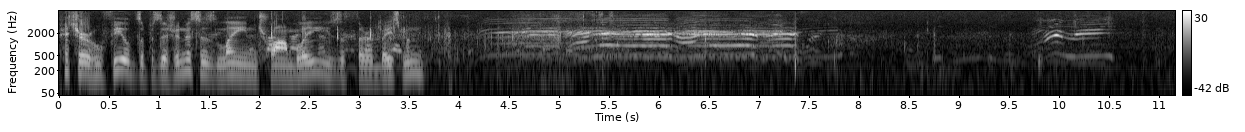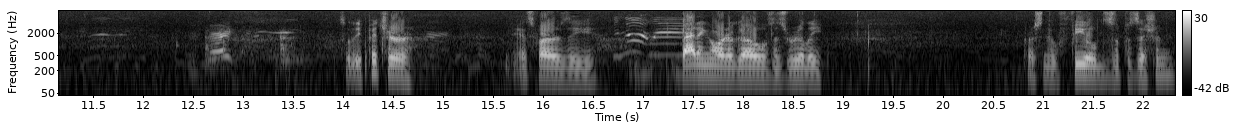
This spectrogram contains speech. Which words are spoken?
pitcher who fields the position. This is Lane Trombley. He's the third baseman. So the pitcher, as far as the batting order goes, is really the person who fields the position.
